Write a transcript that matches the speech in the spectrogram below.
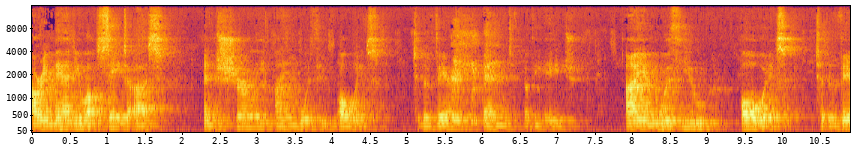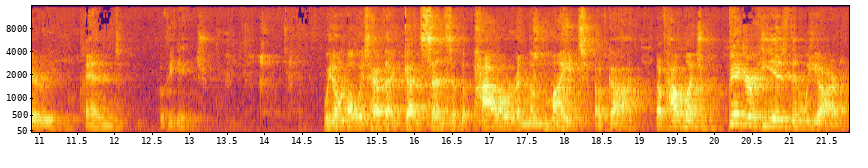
our Emmanuel say to us, And surely I am with you always to the very end of the age. I am with you always to the very end of the age. We don't always have that gut sense of the power and the might of God, of how much bigger He is than we are.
